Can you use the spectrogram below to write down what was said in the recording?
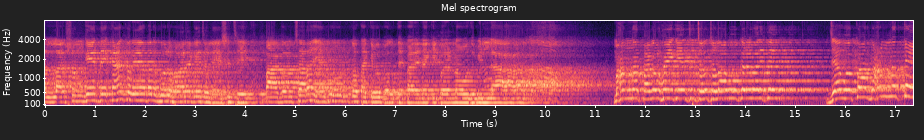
আল্লাহর সঙ্গে দেখা করে আবার বড় হওয়ার আগে চলে এসেছে। পাগল ছাড়া এমন কথা কেউ বলতে পারে নাকি পরে নওয়াজুবিল্লাহ মোহাম্মদ পাগল হয়ে গিয়েছে, চলো চলো আবু বকরের বাড়িতে। যে আবু বকর মোহাম্মদকে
